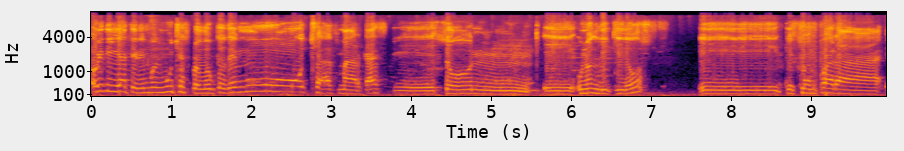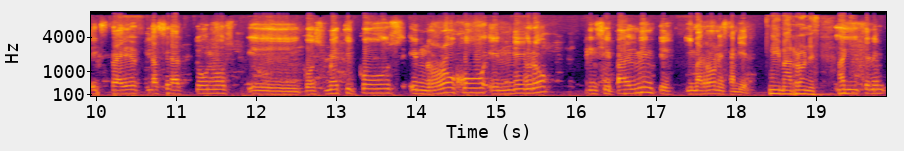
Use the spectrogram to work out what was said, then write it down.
hoy día tenemos muchos productos de muchas marcas que son eh, unos líquidos eh, que son para extraer ya sea tonos eh, cosméticos en rojo, en negro principalmente y marrones también. Y marrones. Y tenemos,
